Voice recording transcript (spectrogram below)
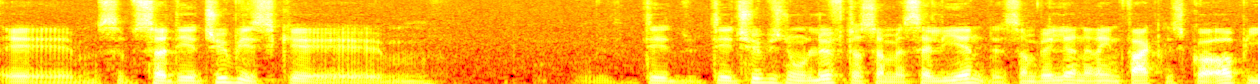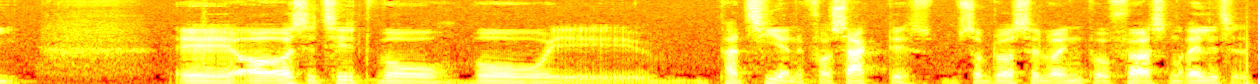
Øh, så, så det er typisk... Øh, det, det er typisk nogle løfter, som er saliente, som vælgerne rent faktisk går op i. Øh, og også tit, hvor, hvor øh, partierne får sagt det, som du også selv var inde på før, sådan relativt,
